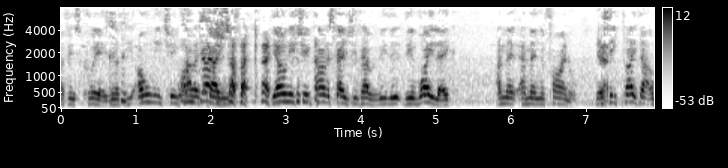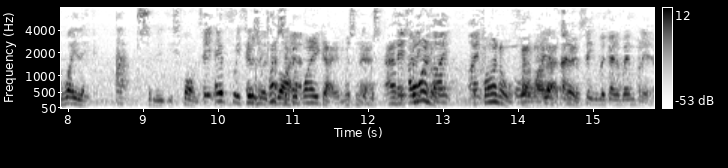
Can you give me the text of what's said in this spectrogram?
of his career, you know, the only two Palace game. games, game. the only two Palace games you'd have would be the, the away leg, and then and then the final because Yeah. he played that away leg absolutely spot. on. See, Everything It was a classic right. away game, wasn't it? It was- and the See, I mean, final, I- I- the final all felt like that fans were too. thinking we're going to Wembley at,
